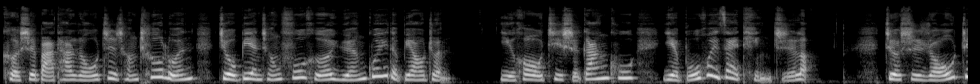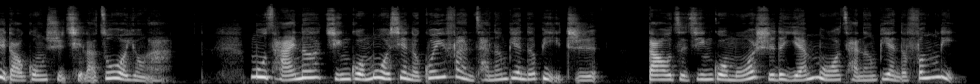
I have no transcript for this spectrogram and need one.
可是把它揉制成车轮，就变成符合圆规的标准。以后即使干枯，也不会再挺直了。这是揉这道工序起了作用啊。木材呢，经过墨线的规范才能变得笔直；刀子经过磨石的研磨才能变得锋利。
